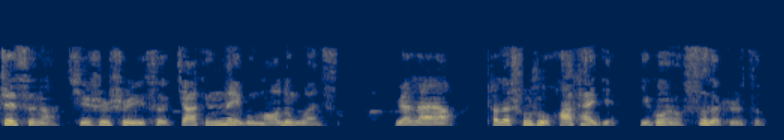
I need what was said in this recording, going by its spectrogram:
这次呢，其实是一次家庭内部矛盾官司。原来啊，他的叔叔花太监一共有四个侄子，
